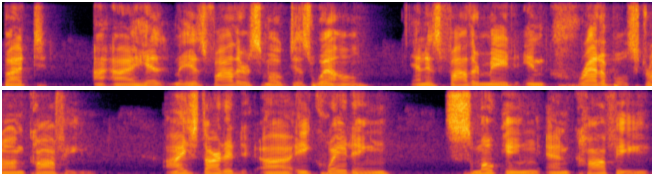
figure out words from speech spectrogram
but I, I, his, his father smoked as well, and his father made incredible strong coffee. I started uh, equating smoking and coffee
